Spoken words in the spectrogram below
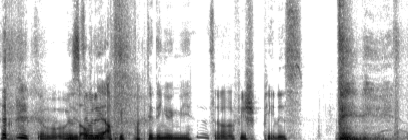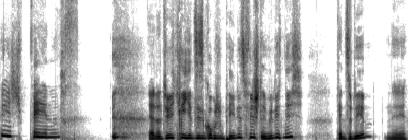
so, Das ist auch eine abgefuckte Ding irgendwie. So, Fischpenis. Fischpenis. Ja, natürlich kriege ich jetzt diesen komischen Penisfisch, den will ich nicht. Kennst du den? Nee.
